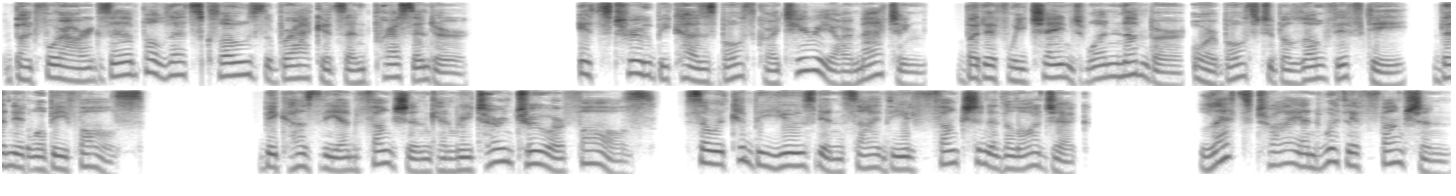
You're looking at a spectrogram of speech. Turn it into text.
But for our example let's close the brackets and press enter. It's true because both criteria are matching, but if we change one number or both to below 50, then it will be false. Because the AND function can return true or false, so it can be used inside the if function of the logic. Let's try AND with if function.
